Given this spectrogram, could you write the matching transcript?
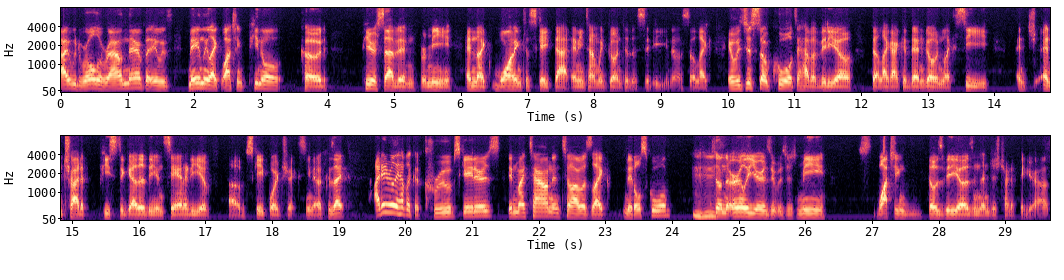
I would roll around there, but it was mainly like watching Penal Code, Pier Seven for me, and like wanting to skate that anytime we'd go into the city, you know. So like it was just so cool to have a video that like I could then go and like see and and try to piece together the insanity of of skateboard tricks, you know, because I I didn't really have like a crew of skaters in my town until I was like middle school. Mhm. So in the early years, it was just me watching those videos and then just trying to figure out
